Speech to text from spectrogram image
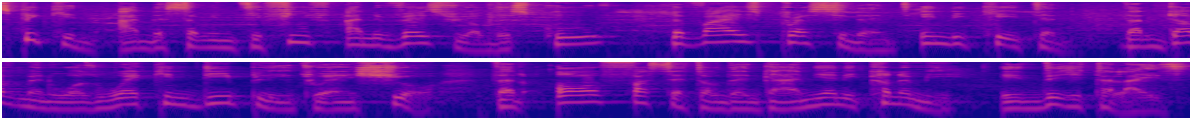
Speaking at the 75th anniversary of the school, the vice president indicated that government was working deeply to ensure that all facets of the Ghanaian economy is digitalized.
